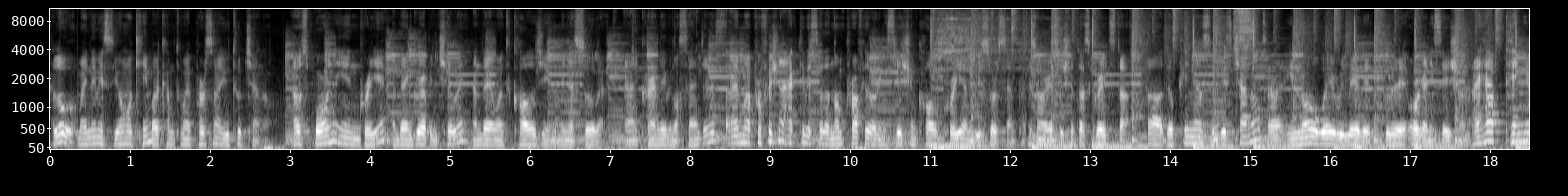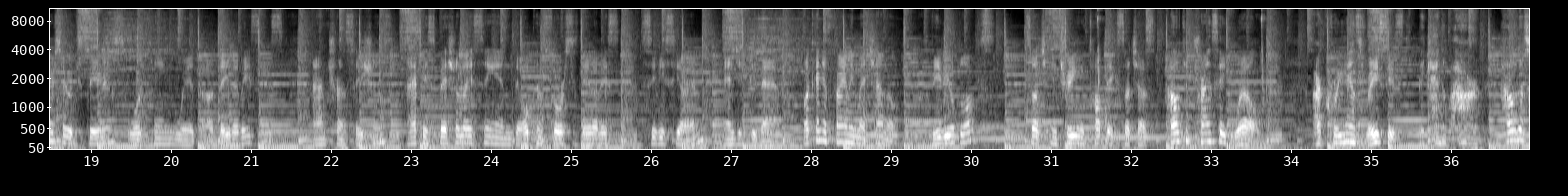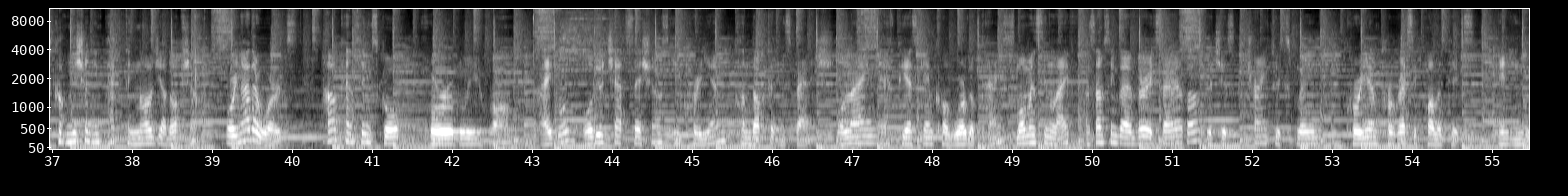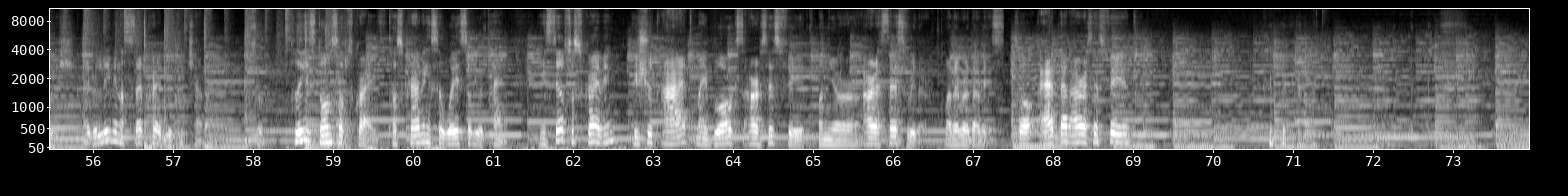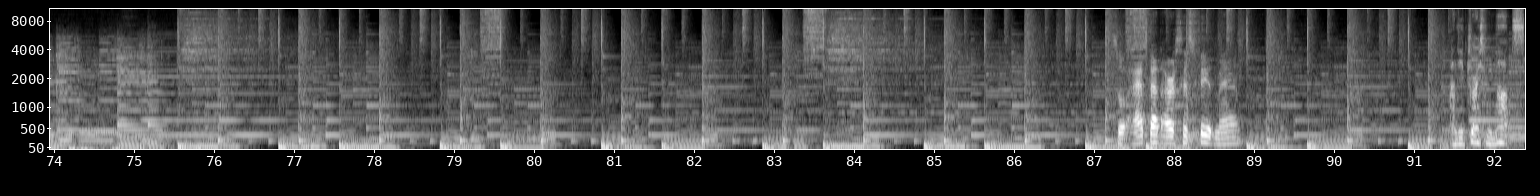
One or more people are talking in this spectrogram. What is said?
Hello, my name is Yongho Kim. Welcome to my personal YouTube channel. I was born in Korea and then grew up in Chile and then went to college in Minnesota and currently live in Los Angeles. I'm a professional activist at a non-profit organization called Korean Resource Center. It's an organization that does great stuff. Uh, the opinions in this channel are in no way related to the organization. I have 10 years of experience working with uh, databases and translations. I've been specializing in the open source database CiviCRM and GPDAN. What can you find in my channel? Video blogs, such intriguing topics such as how to translate well, are Koreans racist? They kind of are. How does cognition impact technology adoption? Or in other words, how can things go horribly wrong? IGO audio chat sessions in Korean conducted in Spanish. Online FPS game called World of Tanks, Moments in Life, and something that I'm very excited about, which is trying to explain Korean progressive politics in English. I believe in a separate YouTube channel. Please don't subscribe. Subscribing is a waste of your time. Instead of subscribing, you should add my blog's RSS feed on your RSS reader, whatever that is. So add that RSS feed. So add that RSS feed, man. And it drives me nuts.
